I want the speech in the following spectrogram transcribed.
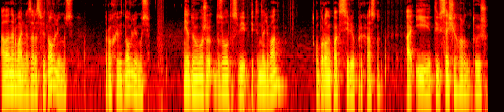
але нормально, зараз відновлюємось. Трохи відновлюємось. Я думаю, можу дозволити собі піти на Ліван. Оборонний пакт з Сірією, прекрасно. А і ти все ще гарантуєш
